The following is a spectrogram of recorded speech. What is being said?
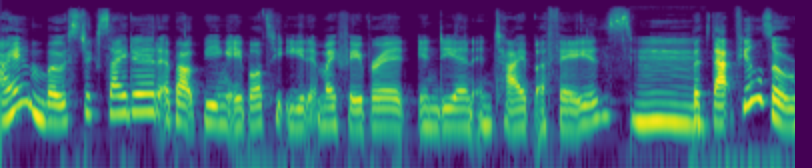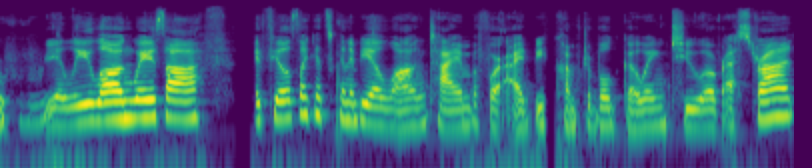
I am most excited about being able to eat at my favorite Indian and Thai buffets, But but that feels a really long ways off. It feels like it's going to be a long time before I'd be comfortable going to a restaurant.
